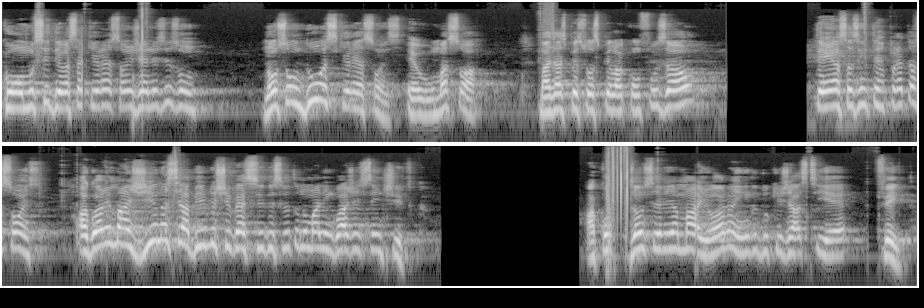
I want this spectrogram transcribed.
como se deu essa criação em Gênesis 1. Não são duas criações, é uma só. Mas as pessoas pela confusão têm essas interpretações. Agora imagina se a Bíblia tivesse sido escrita numa linguagem científica. A confusão seria maior ainda do que já se é feita.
